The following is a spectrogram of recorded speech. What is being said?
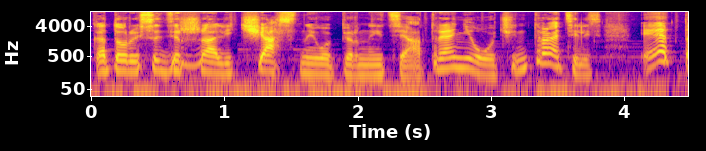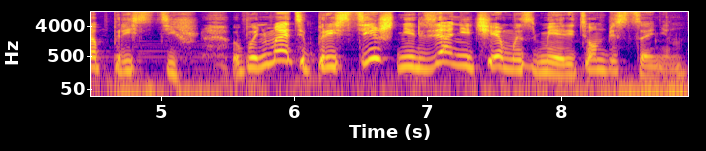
которые содержали частные оперные театры, они очень тратились. Это престиж. Вы понимаете, престиж нельзя ничем измерить, он бесценен.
